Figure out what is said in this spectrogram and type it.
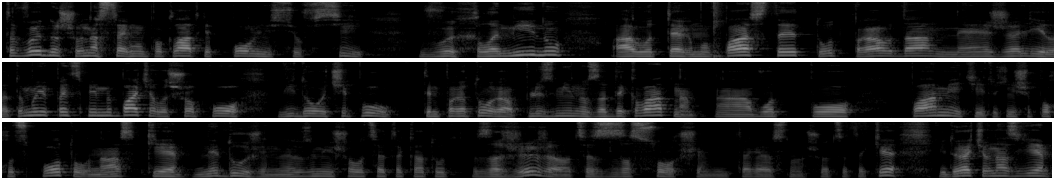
Та видно, що у нас термопокладки повністю всі в хламіну, а от термопасти тут, правда, не жаліли. Тому, в принципі, ми бачили, що по відеочіпу температура плюс-мінус адекватна, а от по пам'яті, точніше по хотспоту, у нас таке не дуже. Не розумію, що це така тут за жижа, оце засохше. Інтересно, що це таке. І, до речі, у нас є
